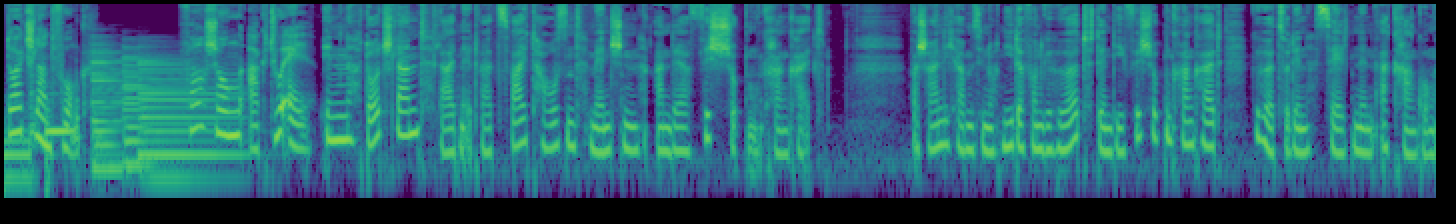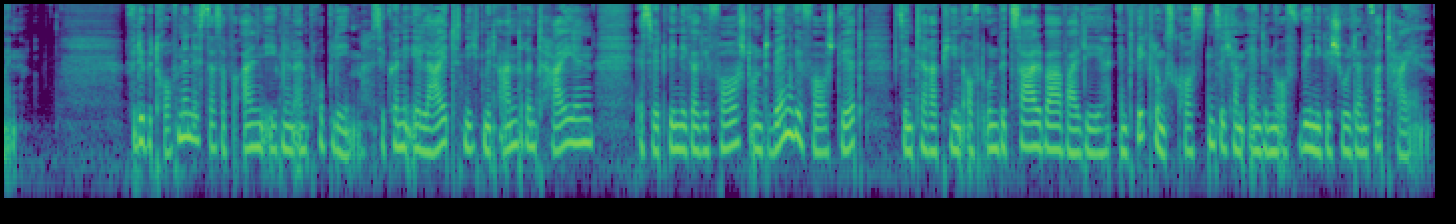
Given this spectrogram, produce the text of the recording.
Deutschlandfunk. Forschung aktuell. In Deutschland leiden etwa 2000 Menschen an der Fischschuppenkrankheit. Wahrscheinlich haben Sie noch nie davon gehört, denn die Fischschuppenkrankheit gehört zu den seltenen Erkrankungen. Für die Betroffenen ist das auf allen Ebenen ein Problem. Sie können ihr Leid nicht mit anderen teilen, es wird weniger geforscht und wenn geforscht wird, sind Therapien oft unbezahlbar, weil die Entwicklungskosten sich am Ende nur auf wenige Schultern verteilen.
